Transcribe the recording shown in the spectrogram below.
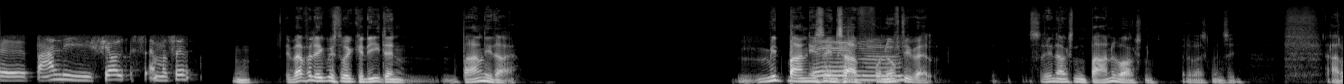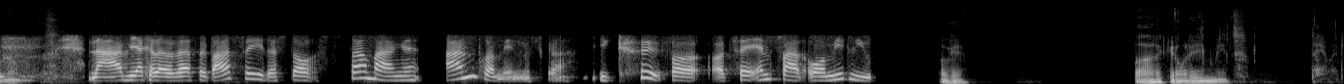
øh, barnlig fjols af mig selv. I hvert fald ikke, hvis du ikke kan lide den barnlige dig. Mit barnlige sind Øhm. fornuftige valg. Så det er nok sådan en barnevoksen, eller hvad skal man sige. I don't know. Nej, men jeg kan da i hvert fald bare se, at der står så mange andre mennesker i kø for at tage ansvaret over mit liv. Okay. Bare der gjorde det i mit. Dammit.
